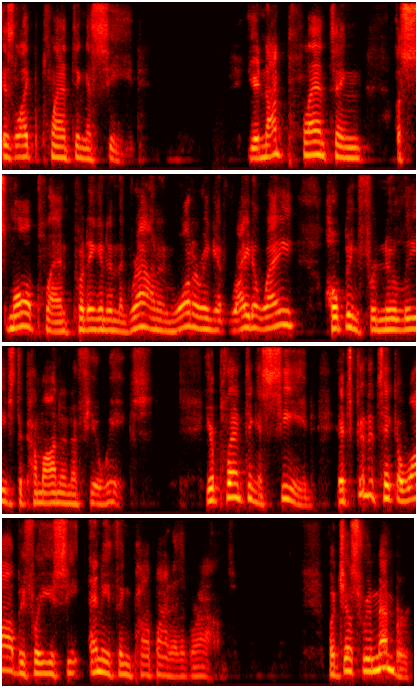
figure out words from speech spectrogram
is like planting a seed. You're not planting a small plant, putting it in the ground and watering it right away, hoping for new leaves to come on in a few weeks. You're planting a seed. It's going to take a while before you see anything pop out of the ground. But just remember,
